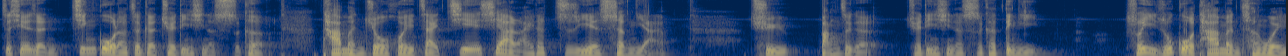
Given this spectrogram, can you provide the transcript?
这些人经过了这个决定性的时刻，他们就会在接下来的职业生涯去帮这个。决定性的时刻定义，所以如果他们成为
